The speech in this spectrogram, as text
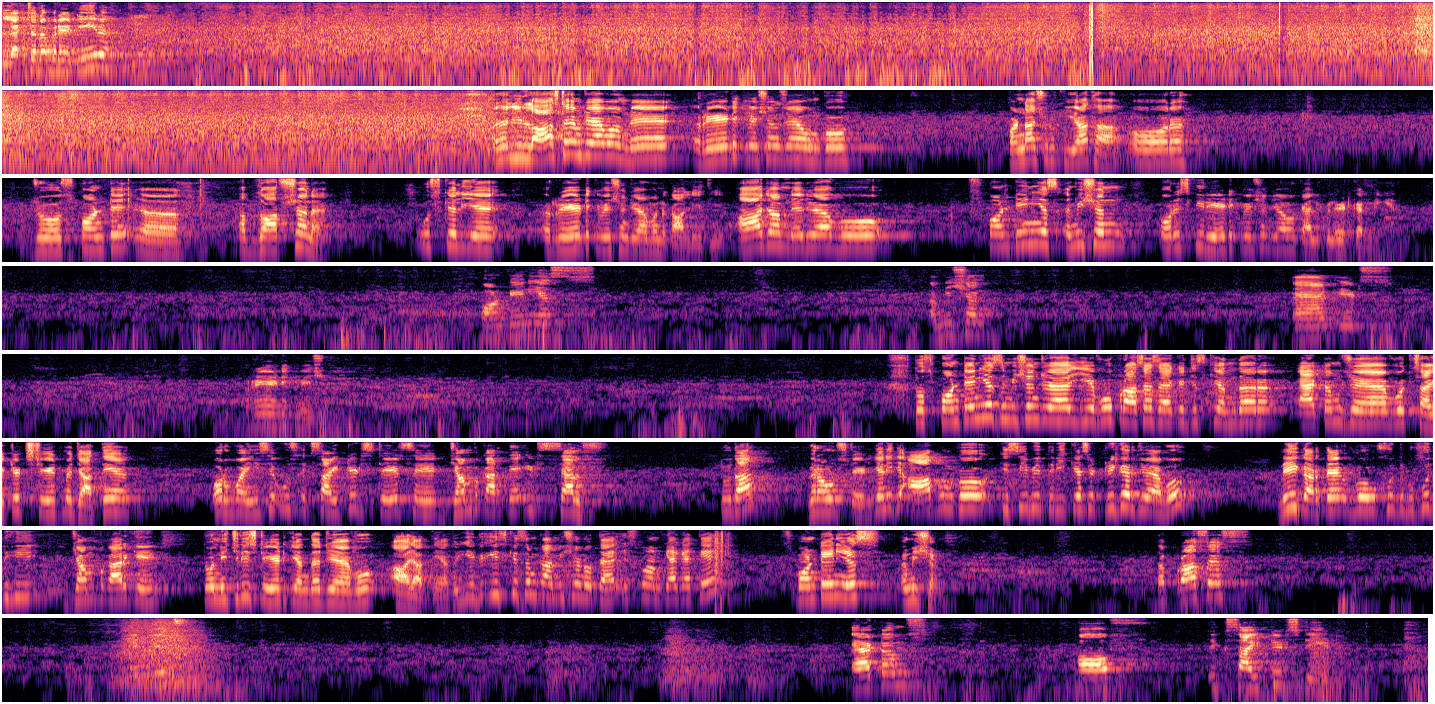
Lecture number eighteen. अच्छा जी last time जो है वो हमने रेट इक्वेशन जो हैं उनको पढ़ना शुरू किया था और जो स्पॉन्टे अब्जॉर्प्शन है, उसके लिए रेट इक्वेशन जो है वो निकाल ली थी। आज हमने जो है वो स्पॉन्टेनियस एमिशन और इसकी रेट इक्वेशन जो है वो कैलकुलेट करनी है। Spontaneous emission and its rate equation. तो स्पॉन्टेनियस मिशन जो है, ये वो प्रोसेस है कि जिसके अंदर एटम्स जो हैं, वो एक्साइटेड स्टेट में जाते हैं और वहीं से उस एक्साइटेड स्टेट से जंप करते हैं itself to the ground state यानी कि आप उनको किसी भी तरीके से ट्रिगर जो है, वो नहीं करते, वो खुद ब खुद ही जंप करके तो निचली स्टेट के अंदर जो है वो आ जाते हैं। तो ये जो इस किस्म का मिशन होता है, इसको हम क्या कहते हैं? Spontaneous emission the process in which atoms excited state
